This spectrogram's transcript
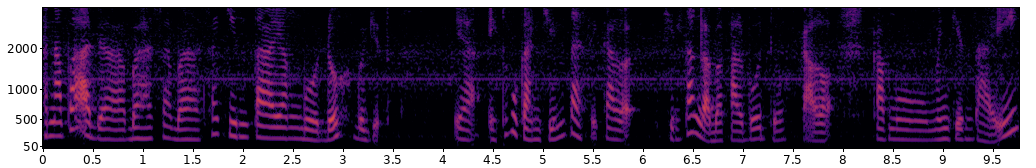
kenapa ada bahasa-bahasa cinta yang bodoh begitu? Ya itu bukan cinta sih. Kalau cinta nggak bakal bodoh. Kalau kamu mencintai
